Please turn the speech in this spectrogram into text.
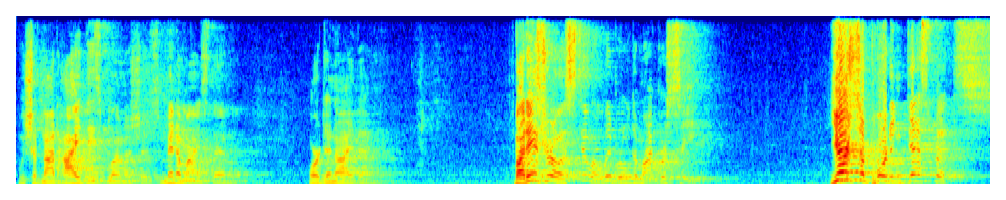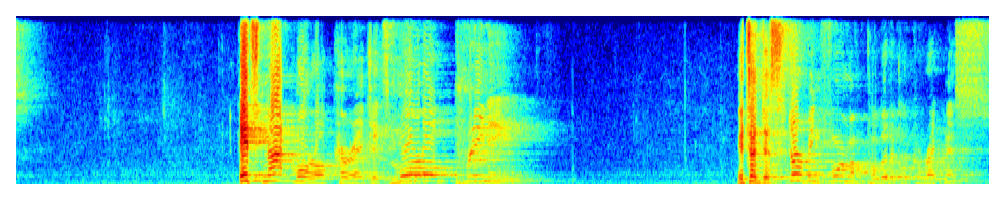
We should not hide these blemishes, minimize them, or deny them. But Israel is still a liberal democracy. You're supporting despots. It's not moral courage, it's moral preening. It's a disturbing form of political correctness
